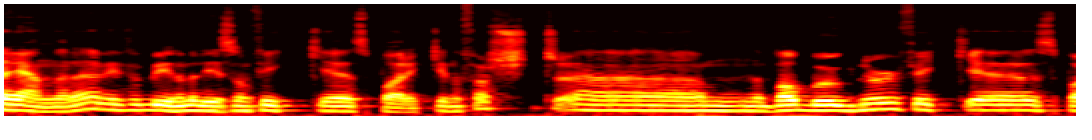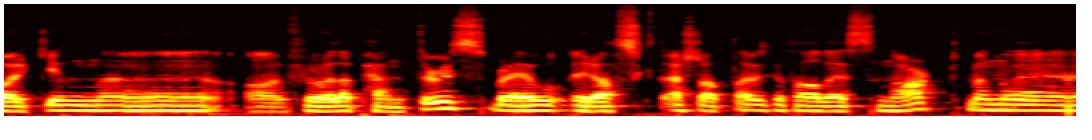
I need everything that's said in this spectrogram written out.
trenere. Vi får begynne med de som fikk eh, sparken først. Eh, Bob Bugner fikk eh, sparken eh, av Florida Panthers. Ble jo raskt erstatta. Vi skal ta det snart, men eh,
